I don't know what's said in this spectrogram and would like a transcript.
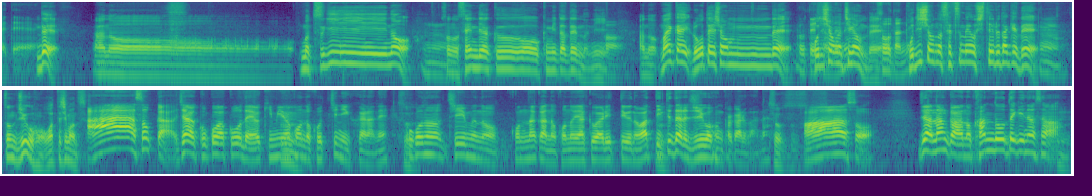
えて。であのーまあ次のうん。その戦略を組み立てるのに、ああ。の毎回ローテーションでポジションが違うんでそうだね。ポジションの説明をしてるだけで、うん。その15分終わってしまうんですよ。あーそっか。じゃあここはこうだよ。君は今度こっちに行くからね、そう。ここのチームのこの中のこの役割っていうのはって言ってたら15分かかるわな、そうそうそう。ああそう。じゃあなんかあの感動的なさ、うん。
